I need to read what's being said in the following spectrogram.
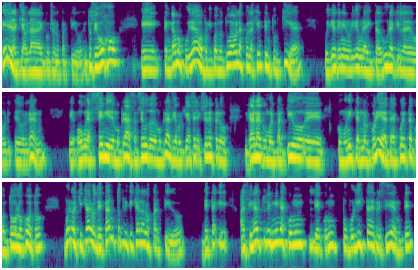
Él era el que hablaba en contra de los partidos. Entonces, ojo, eh, tengamos cuidado, porque cuando tú hablas con la gente en Turquía, hoy día tienen una idea una dictadura que es la de Erdogan, eh, o una semidemocracia, pseudo-democrática, porque hace elecciones, pero gana como el Partido eh, Comunista en Norcorea, te das cuenta, con todos los votos. Bueno, es que claro, de tanto criticar a los partidos, de al final tú terminas con un, con un populista de presidente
